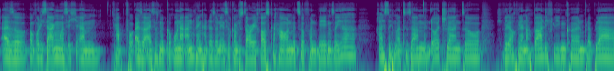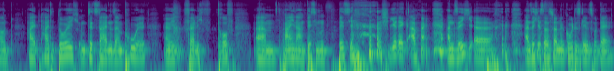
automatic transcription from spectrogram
Also, obwohl ich sagen muss, ich ähm, habe, also als es mit Corona anfing, hat er so eine Instagram-Story rausgehauen mit so von wegen so, ja, reißt euch mal zusammen in Deutschland, so, ich will auch wieder nach Bali fliegen können, bla bla und halt, haltet durch und sitzt da halt in seinem Pool, irgendwie völlig drauf. Ähm, fand ich da ein bisschen, bisschen schwierig, aber an sich, äh, an sich ist das schon ein gutes Lebensmodell.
